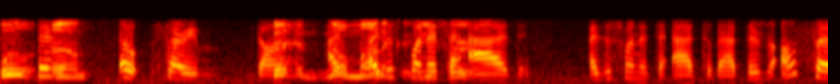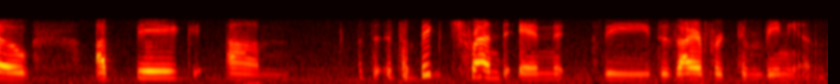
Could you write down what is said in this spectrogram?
Well, um, oh, sorry, Don. No, I, Monica, I just wanted to first. add. I just wanted to add to that. There's also a big. Um, it's a big trend in the desire for convenience.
